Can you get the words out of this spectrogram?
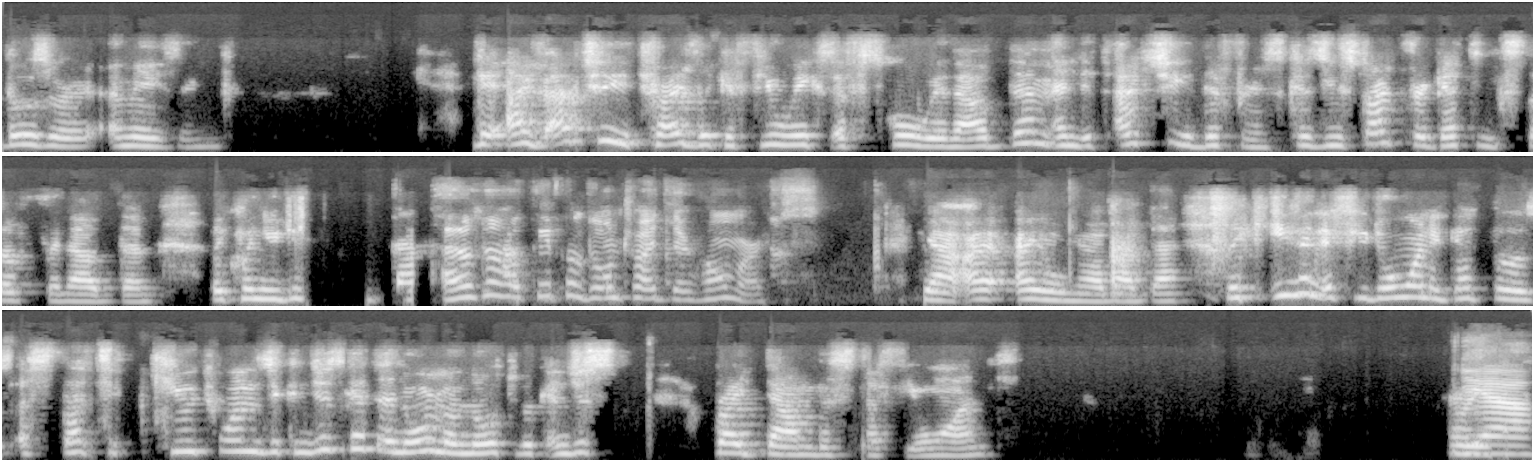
Those were amazing. They, I've actually tried like a few weeks of school without them, and it's actually a difference because you start forgetting stuff without them. Like when you just I don't know how people don't write their homeworks. Yeah, I, I don't know about that. Like, even if you don't want to get those aesthetic, cute ones, you can just get a normal notebook and just write down the stuff you want. Or you- Yeah,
